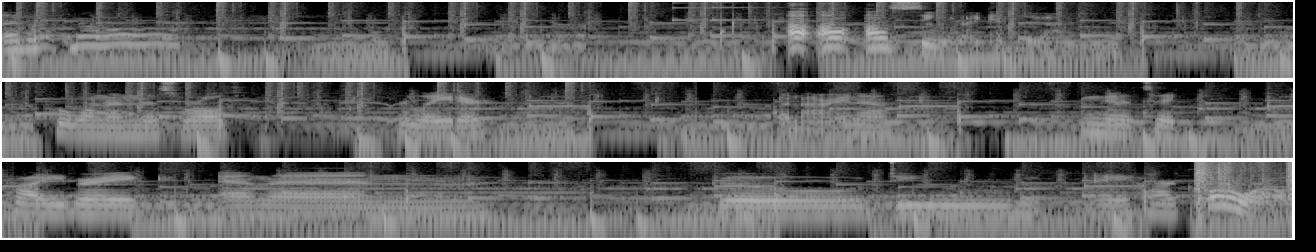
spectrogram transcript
I don't know. I'll, I'll, I'll see what I can do put one in this world for later. But not right now. I'm gonna take potty break and then go do a hardcore world.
